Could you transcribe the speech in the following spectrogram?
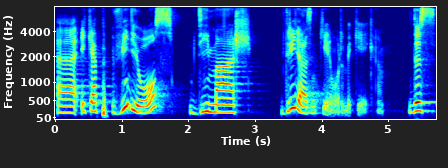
Uh, ik heb video's die maar 3000 keer worden bekeken. Dus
